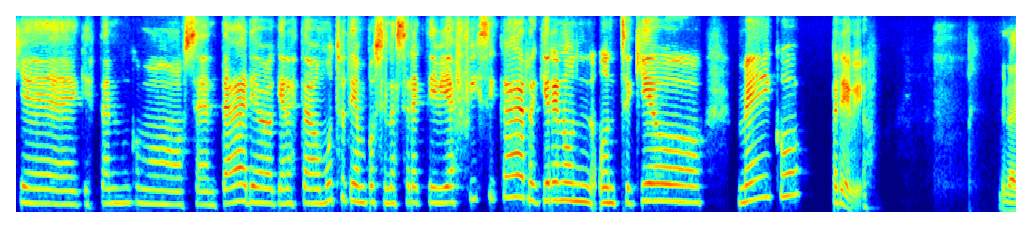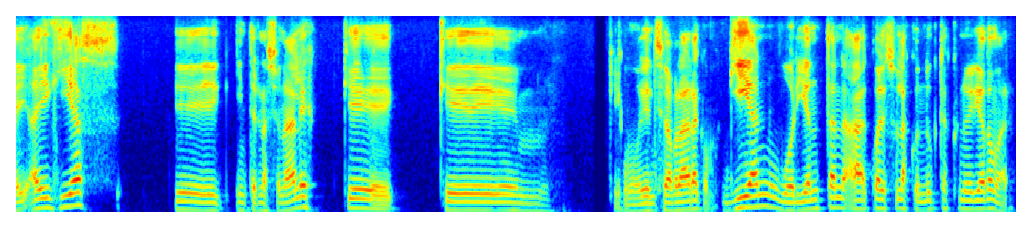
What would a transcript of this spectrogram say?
que, están como sedentarias o que han estado mucho tiempo sin hacer actividad física requieren un, chequeo médico previo? Mira, hay, guías eh, internacionales que, que, como bien dice la palabra, guían u orientan a cuáles son las conductas que uno debería tomar.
